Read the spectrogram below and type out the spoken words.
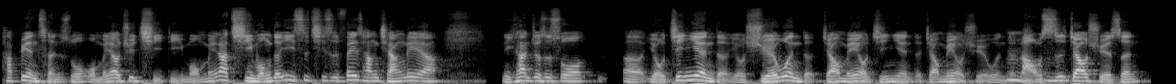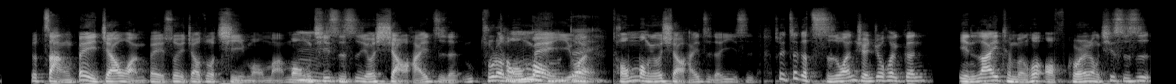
它变成说我们要去启迪蒙昧。那启蒙的意思其实非常强烈啊，你看就是说，呃，有经验的、有学问的教没有经验的，教没有学问的，嗯老师教学生。就长辈教晚辈，所以叫做启蒙嘛。蒙嗯其实是有小孩子的，除了蒙昧以外对，同盟有小孩子的意思，所以这个词完全就会跟 enlightenment 或 of c r e o n 其实是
